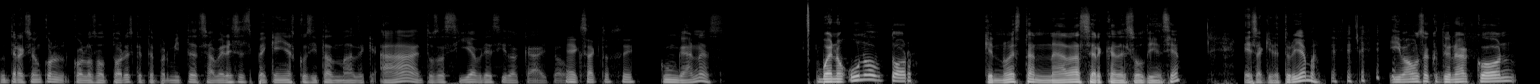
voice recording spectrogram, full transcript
interacción con, con los autores que te permite saber esas pequeñas cositas más de que, ah, entonces sí habría sido acá y todo. Exacto, sí. Con ganas. Bueno, un autor que no está nada cerca de su audiencia es Akira Toriyama. y vamos a continuar con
